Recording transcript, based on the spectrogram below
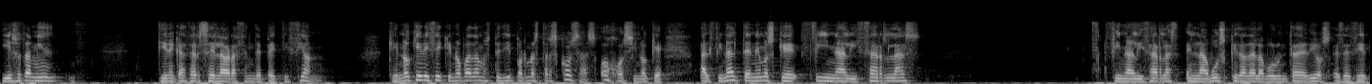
Y eso también tiene que hacerse en la oración de petición, que no quiere decir que no podamos pedir por nuestras cosas, ojo, sino que al final tenemos que finalizarlas finalizarlas en la búsqueda de la voluntad de Dios, es decir,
